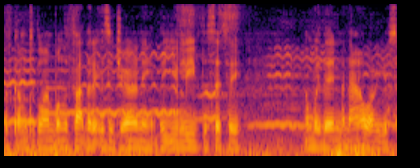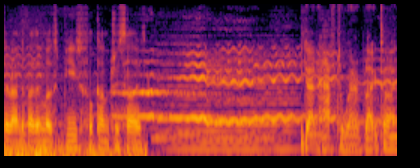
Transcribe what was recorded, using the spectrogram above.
of coming to Glyndebourne, the fact that it is a journey, that you leave the city and within an hour you're surrounded by the most beautiful countryside. You don't have to wear a black tie,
